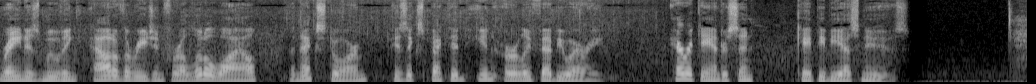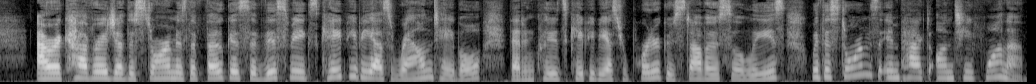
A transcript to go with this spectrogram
Rain is moving out of the region for a little while. The next storm is expected in early February. Eric Anderson, KPBS News. Our coverage of the storm is the focus of this week's KPBS Roundtable that includes KPBS reporter Gustavo Solis with the storm's impact on Tijuana.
